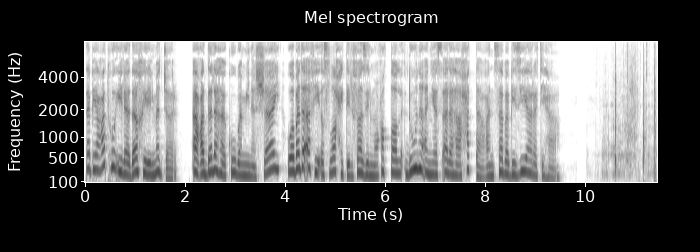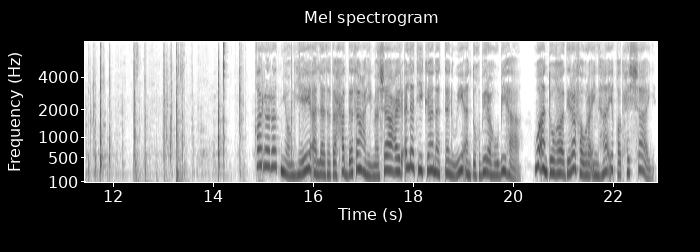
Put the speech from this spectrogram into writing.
تبعته إلى داخل المتجر. أعد لها كوبا من الشاي وبدأ في إصلاح التلفاز المعطل دون أن يسألها حتى عن سبب زيارتها. قررت ميونغ هي ألا تتحدث عن المشاعر التي كانت تنوي أن تخبره بها وأن تغادر فور إنهاء قدح الشاي.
